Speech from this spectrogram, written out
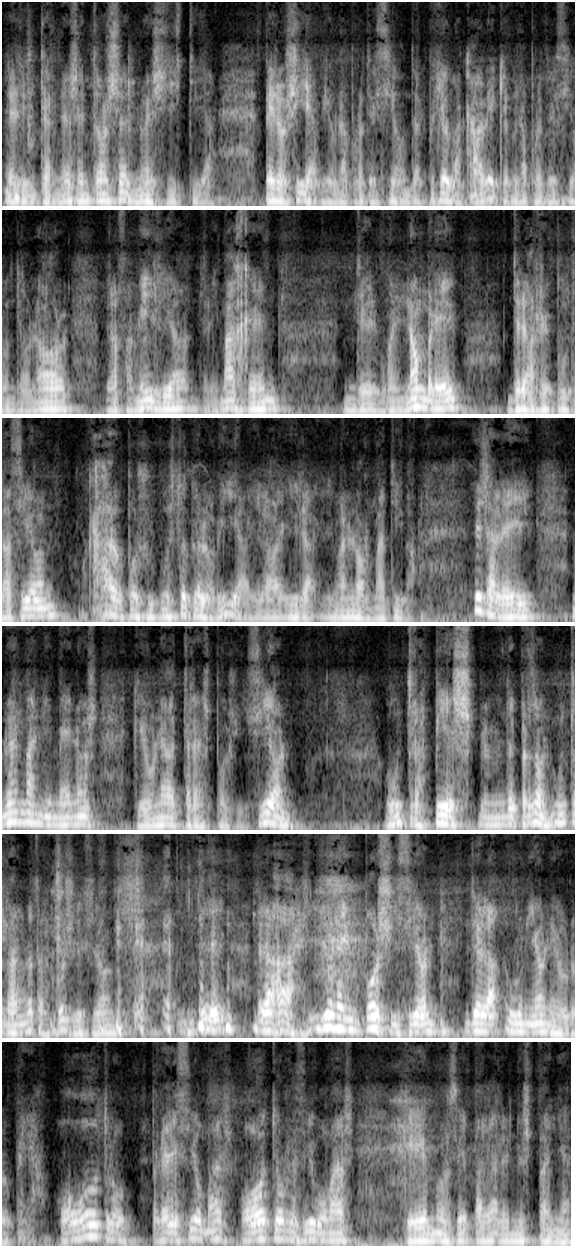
El internet entonces no existía. Pero sí había una protección del que acabe, que había una protección de honor, de la familia, de la imagen, del buen nombre de la reputación, claro, por supuesto que lo había, y la, y la, normativa. Esa ley no es más ni menos que una transposición, un traspiés, perdón, una transposición y una imposición de la Unión Europea. Otro precio más, otro recibo más que hemos de pagar en España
